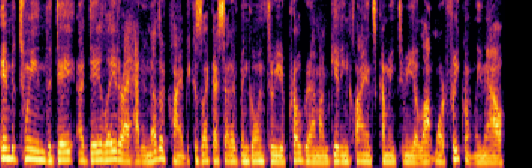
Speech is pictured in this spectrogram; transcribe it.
in between the day, a day later, I had another client because, like I said, I've been going through your program. I'm getting clients coming to me a lot more frequently now.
